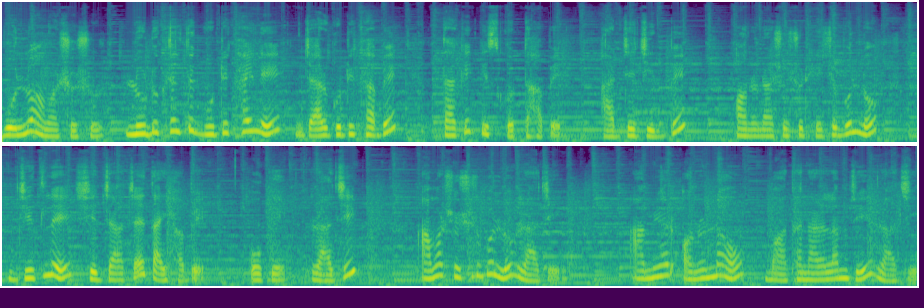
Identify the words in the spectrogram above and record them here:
বলল আমার শ্বশুর। লুডো খেলতে গুটি খাইলে, যার গুটি খাবে, তাকে কিস করতে হবে। আর যে জিতবে? অনন্যার শ্বশুর হেসে বলল, জিতলে সে যা চায় তাই হবে। ওকে, রাজি? আমার শ্বশুর বলল, রাজি। আমি আর অনন্যাও মাথা নাড়ালাম যে, রাজি।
